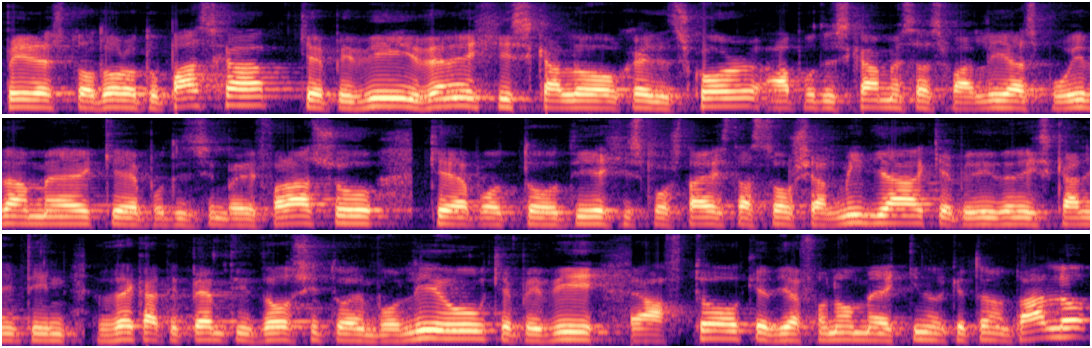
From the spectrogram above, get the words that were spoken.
πήρες το δώρο του Πάσχα και επειδή δεν έχεις καλό credit score από τις κάμες ασφαλείας που είδαμε και από τη συμπεριφορά σου και από το τι έχεις προστάσει στα social media και επειδή δεν έχεις κάνει την 15η δόση του εμβολίου και επειδή αυτό και διαφωνώ με εκείνο και το ένα το άλλο,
